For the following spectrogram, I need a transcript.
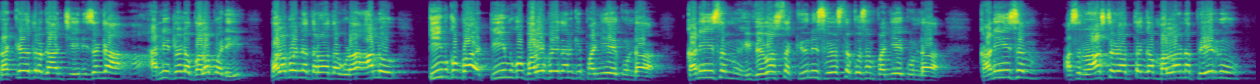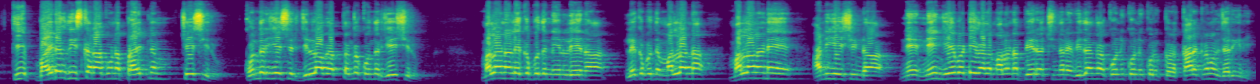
ప్రఖ్యాతలు గాంచి నిజంగా అన్నిట్లలో బలపడి బలపడిన తర్వాత కూడా వాళ్ళు టీంకు బ టీంకు బలోపేతానికి పనిచేయకుండా కనీసం ఈ వ్యవస్థ క్యూనిస్ వ్యవస్థ కోసం పనిచేయకుండా కనీసం అసలు రాష్ట్ర వ్యాప్తంగా మల్లన్న పేరును తీ బయటకు తీసుకురాకుండా ప్రయత్నం చేసిరు కొందరు చేసిరు జిల్లా వ్యాప్తంగా కొందరు చేసిరు మల్లన్న లేకపోతే నేను లేనా? లేకపోతే మల్లన్న మల్లన్ననే అని చేసిండా? నేను నేను చేయబట్టే కదా మల్లన్న పేరు వచ్చిందనే విధంగా కొన్ని కొన్ని కొన్ని కార్యక్రమాలు జరిగినాయి.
